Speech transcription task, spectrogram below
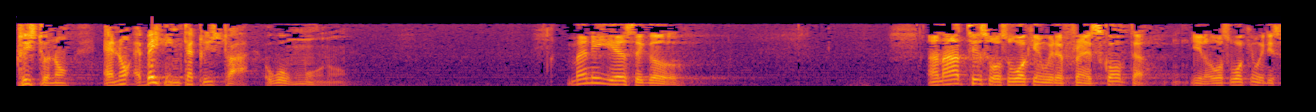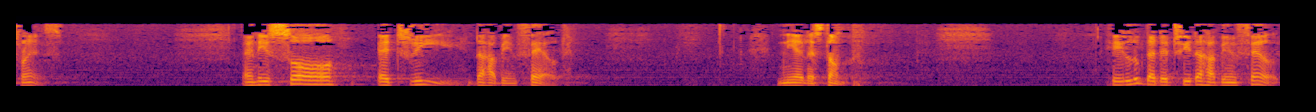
kristo no ɛno ɛbɛhinta kristo a ɔwɔ mu no Many years ago, an artist was working with a friend, sculptor, you know, was working with his friends. And he saw a tree that had been felled near the stump. He looked at the tree that had been felled,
